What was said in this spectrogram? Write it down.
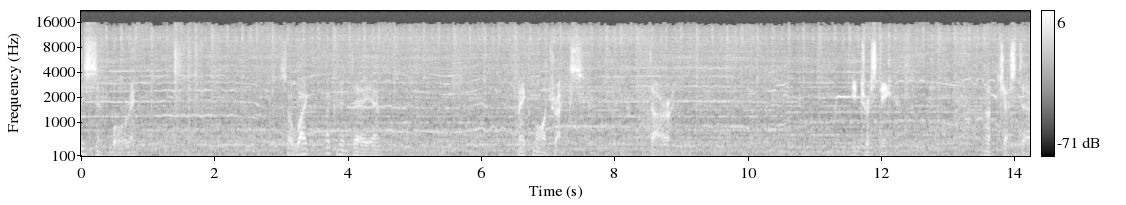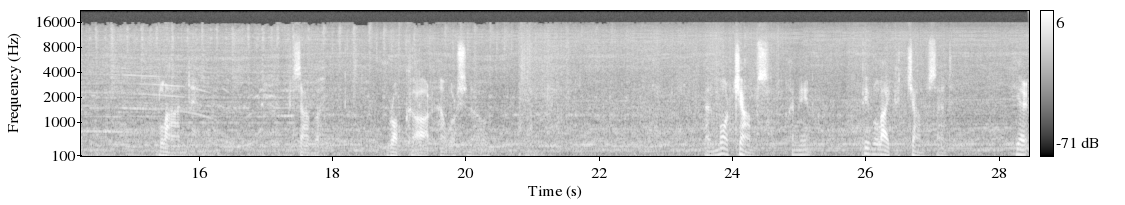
This isn't boring. So why why couldn't they uh, make more tracks that are interesting? not just a bland some rock art or snow. And more jumps. I mean, people like jumps and here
